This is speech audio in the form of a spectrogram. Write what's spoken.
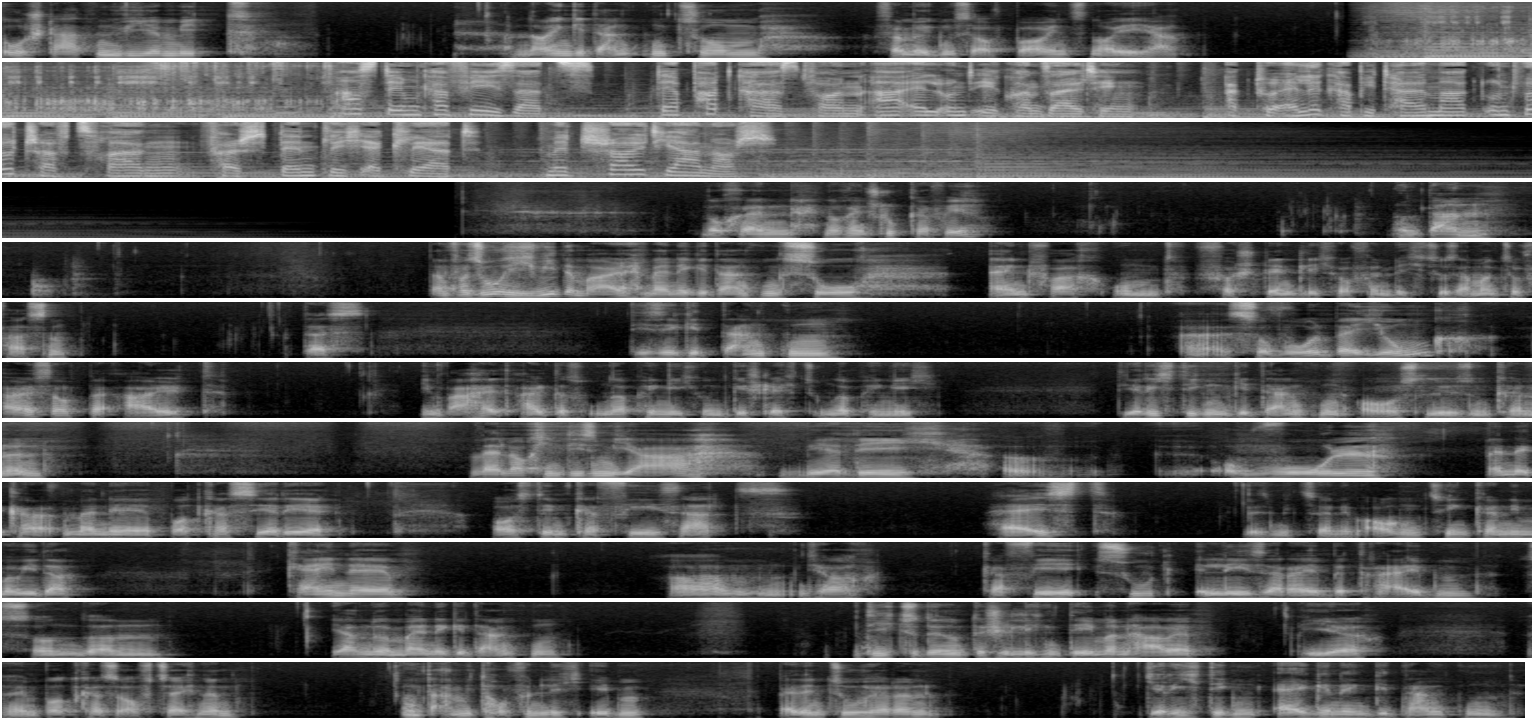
So, starten wir mit neuen Gedanken zum Vermögensaufbau ins neue Jahr. Aus dem Kaffeesatz, der Podcast von AL und E Consulting. Aktuelle Kapitalmarkt- und Wirtschaftsfragen verständlich erklärt mit Scholt Janosch. Noch ein, noch ein Schluck Kaffee. Und dann, dann versuche ich wieder mal meine Gedanken so einfach und verständlich hoffentlich zusammenzufassen, dass diese Gedanken äh, sowohl bei Jung als auch bei Alt, in Wahrheit altersunabhängig und geschlechtsunabhängig, die richtigen Gedanken auslösen können. Weil auch in diesem Jahr werde ich, äh, obwohl meine, meine Podcast-Serie aus dem Kaffeesatz heißt, das mit so einem Augenzwinkern immer wieder, keine ähm, ja, Kaffeesudleserei betreiben, sondern ja, nur meine Gedanken, die ich zu den unterschiedlichen Themen habe, hier äh, im Podcast aufzeichnen und damit hoffentlich eben bei den Zuhörern die richtigen eigenen Gedanken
